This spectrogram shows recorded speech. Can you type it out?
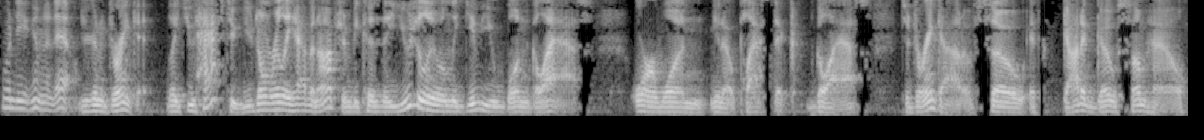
what are you gonna do? You're going to drink it. Like you have to. You don't really have an option because they usually only give you one glass or one, you know, plastic glass to drink out of. So it's got to go somehow.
